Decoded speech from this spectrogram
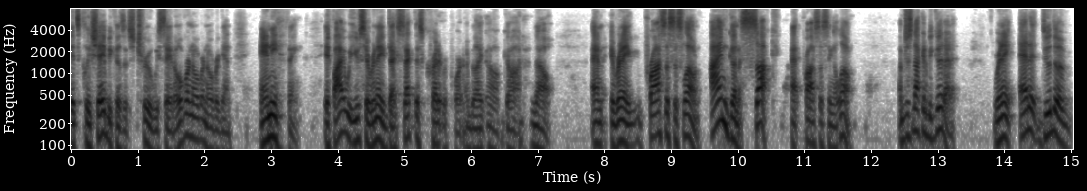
It's cliche because it's true. We say it over and over and over again. Anything. If I were you say, Renee, dissect this credit report, I'd be like, oh God, no. And Renee, process this loan. I'm gonna suck at processing a loan. I'm just not gonna be good at it. Renee, edit, do the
